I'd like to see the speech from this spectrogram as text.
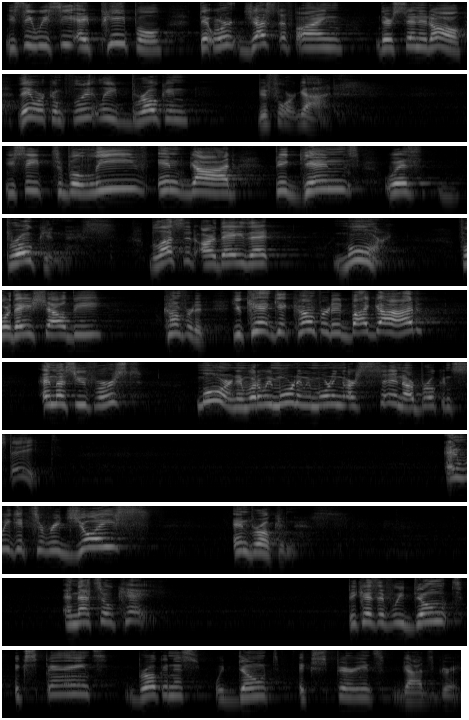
You see, we see a people that weren't justifying their sin at all. They were completely broken before God. You see, to believe in God begins with brokenness. Blessed are they that mourn, for they shall be comforted. You can't get comforted by God unless you first mourn. And what are we mourning? We're mourning our sin, our broken state. And we get to rejoice in brokenness. And that's okay. Because if we don't experience brokenness, we don't experience God's grace.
